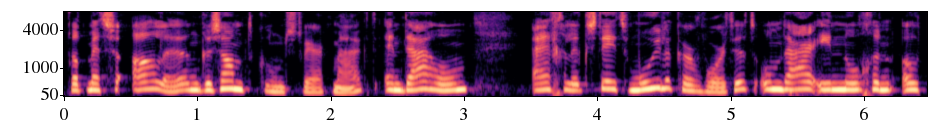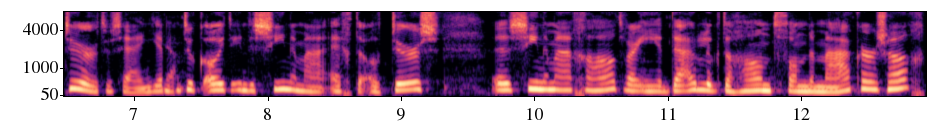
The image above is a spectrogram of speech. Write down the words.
dat met z'n allen een gezamtkunstwerk maakt. En daarom eigenlijk steeds moeilijker wordt het om daarin nog een auteur te zijn. Je hebt natuurlijk ooit in de cinema echt de auteurscinema gehad, waarin je duidelijk de hand van de maker zag.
